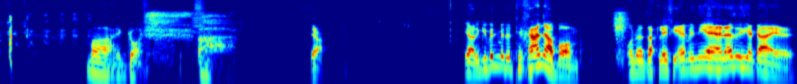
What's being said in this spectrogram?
mein Gott. Ja. Ja, dann gewinnen wir eine Tirana-Bomb. Und dann sagt Lacey Evan, yeah, das ist ja geil.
